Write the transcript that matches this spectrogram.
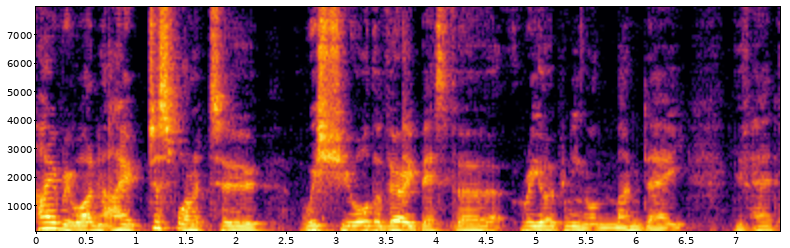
Hi everyone, I just wanted to wish you all the very best for reopening on Monday. You've had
